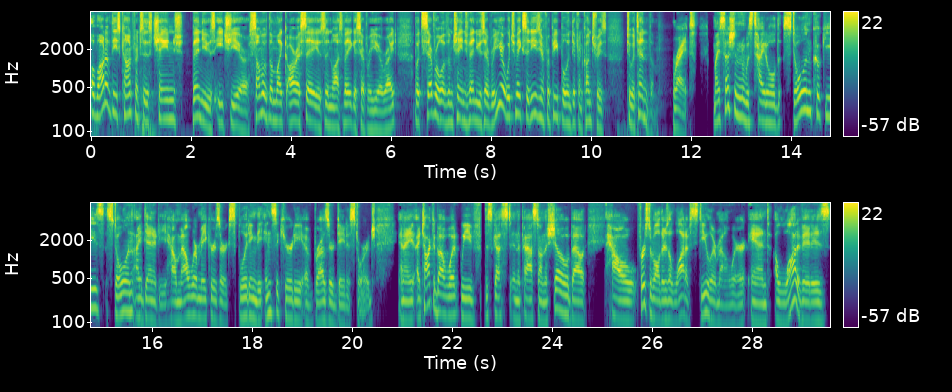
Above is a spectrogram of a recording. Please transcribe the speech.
A lot of these conferences change venues each year. Some of them, like RSA, is in Las Vegas every year, right? But several of them change venues every year, which makes it easier for people in different countries to attend them. Right. My session was titled Stolen Cookies, Stolen Identity How Malware Makers Are Exploiting the Insecurity of Browser Data Storage. And I, I, talked about what we've discussed in the past on the show about how, first of all, there's a lot of Stealer malware, and a lot of it is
